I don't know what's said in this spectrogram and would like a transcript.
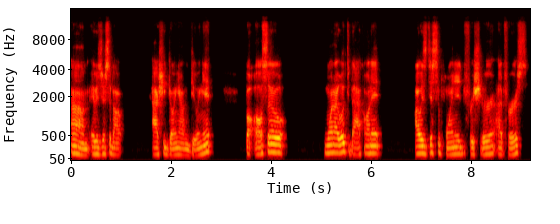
Um, it was just about actually going out and doing it. But also, when I looked back on it, I was disappointed for sure at first.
